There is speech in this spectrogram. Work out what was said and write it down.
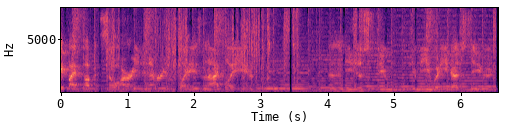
Raped by puppets so hard? He never even plays, and then I play you. And then you just do to me what he does to you.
